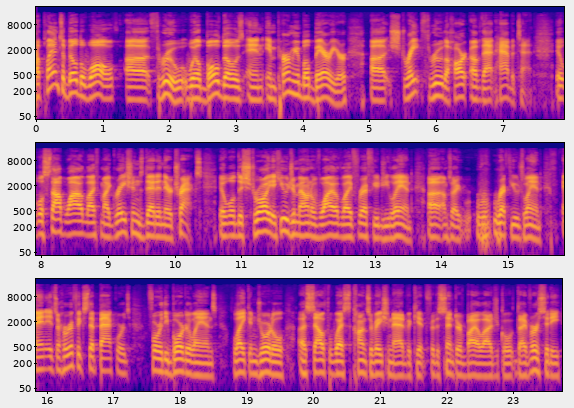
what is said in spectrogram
A plan to build a wall uh, through will bulldoze an impermeable barrier uh, straight through the heart of that habitat. It will stop wildlife migrations dead in their tracks. It will destroy a huge amount of wildlife refugee land. Uh, I'm sorry, refuge land. And it's a horrific step backwards for the borderlands, Laiken Jordahl, a Southwest conservation advocate for the Center of Biological Diversity,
